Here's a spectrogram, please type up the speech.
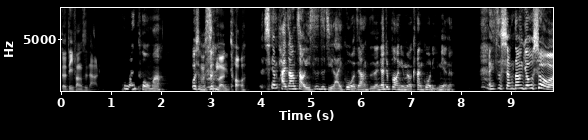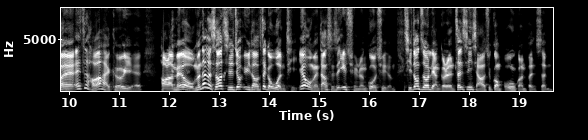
的地方是哪里？是门口吗？为什么是门口？先拍张照，以示自己来过，这样子，人家就不知道你有没有看过里面了。哎，这相当优秀哎，哎，这好像还可以哎。好了，没有，我们那个时候其实就遇到这个问题，因为我们当时是一群人过去的，其中只有两个人真心想要去逛博物馆本身，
